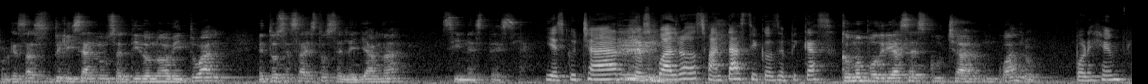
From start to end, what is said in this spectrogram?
Porque estás utilizando un sentido no habitual. Entonces a esto se le llama sinestesia. Y escuchar los cuadros fantásticos de Picasso. ¿Cómo podrías escuchar un cuadro? Por ejemplo.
